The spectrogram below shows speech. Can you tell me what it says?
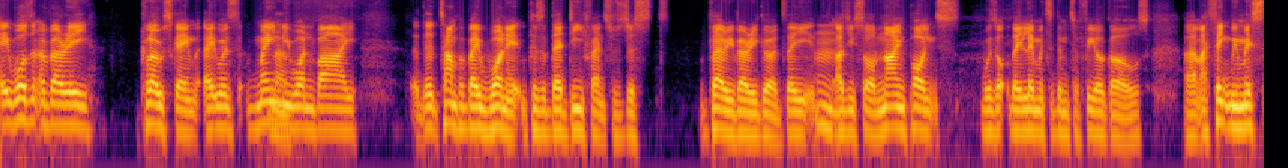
it wasn't a very close game. It was mainly No. won by the Tampa Bay won it because of their defense was just very very good. They, Mm. as you saw, nine points was they limited them to field goals. Um, I think we missed.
